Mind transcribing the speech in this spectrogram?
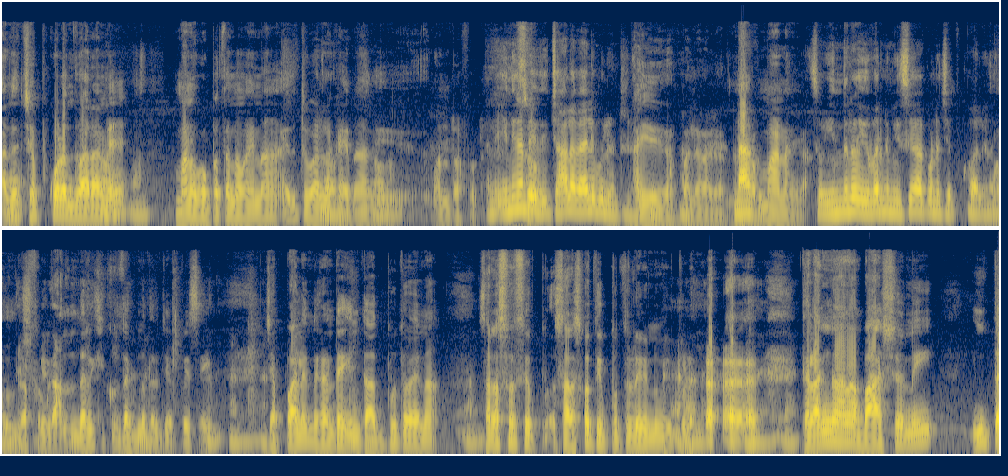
అనేది చెప్పుకోవడం ద్వారానే మన గొప్పతనం అయినా ఎదుటి వాళ్ళకైనా అది వండర్ఫుల్ ఎందుకంటే ఇది చాలా వాల్యుబుల్ ఇంటర్వ్యూ సో ఇందులో ఎవరిని మిస్ కాకుండా చెప్పుకోవాలి వండర్ఫుల్గా అందరికీ కృతజ్ఞతలు చెప్పేసి చెప్పాలి. ఎందుకంటే ఇంత అద్భుతమైన సరస్వతి సరస్వతి పుత్రుడివి నువ్వు ఇప్పుడు. తెలంగాణ భాషని ఇంత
